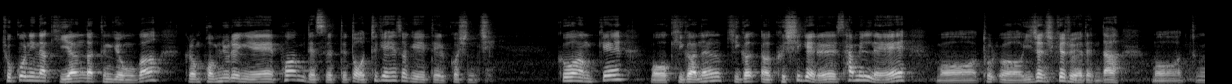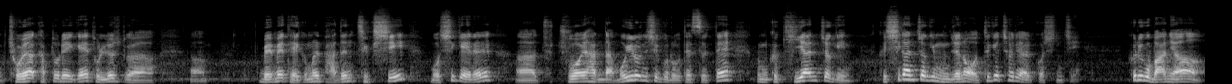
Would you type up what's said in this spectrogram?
조건이나 기한 같은 경우가 그런 법률행위에 포함이 됐을 때 또 어떻게 해석이 될 것인지 그와 함께 뭐 기간을 기가 어, 그 시계를 3일 내에 뭐 도, 어, 이전시켜 줘야 된다. 뭐 조야 갑돌이에게 돌려 어, 어 매매 대금을 받은 즉시 뭐 시계를 어, 주, 어야 한다. 뭐 이런 식으로 됐을 때 그럼 그 기한적인 그 시간적인 문제는 어떻게 처리할 것인지 그리고 만약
